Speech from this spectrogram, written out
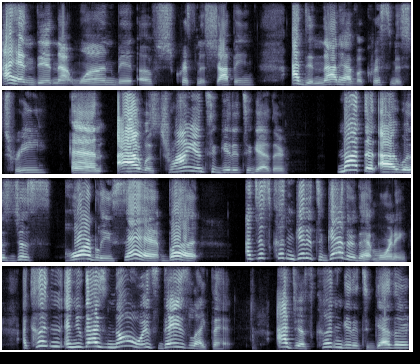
I hadn't did not one bit of Christmas shopping. I did not have a Christmas tree, and I was trying to get it together. Not that I was just horribly sad, but I just couldn't get it together that morning. I couldn't, and you guys know it's days like that. I just couldn't get it together,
